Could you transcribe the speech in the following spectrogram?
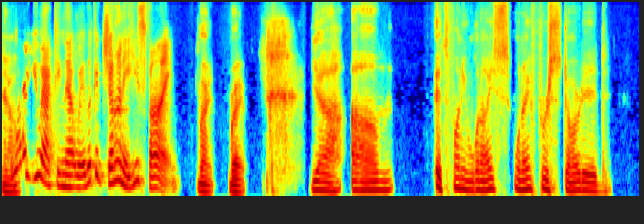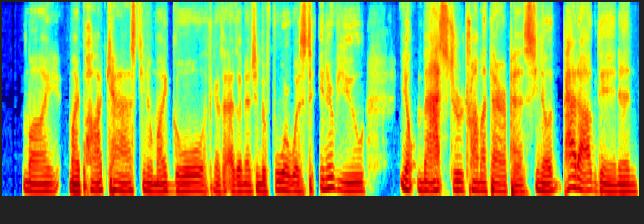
yeah. why are you acting that way? Look at Johnny, he's fine. Right, right. Yeah. Um, it's funny when I when I first started my my podcast you know my goal i think as, as i mentioned before was to interview you know master trauma therapists you know pat ogden and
